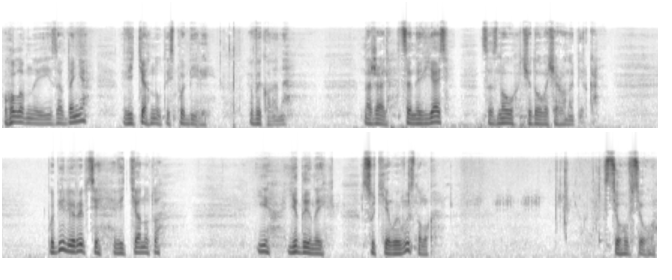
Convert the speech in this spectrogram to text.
головне її завдання відтягнутись по білій. Виконане. На жаль, це не в'язь, це знову чудова червона пірка. По білій рибці відтягнуто. І єдиний суттєвий висновок з цього всього.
